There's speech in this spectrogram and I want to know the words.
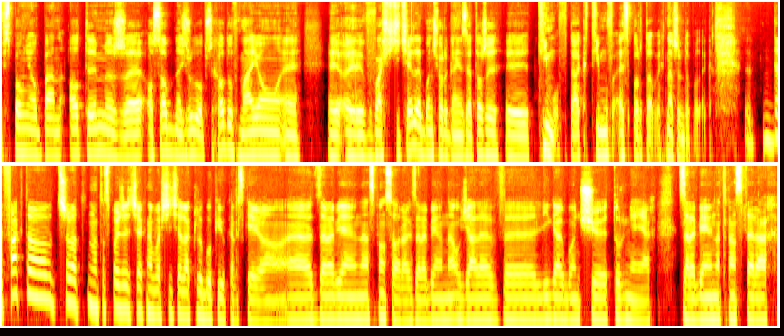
Wspomniał Pan o tym, że osobne źródło przychodów mają e, e, właściciele bądź organizatorzy teamów, tak? Teamów e-sportowych. Na czym to polega? De facto trzeba na to spojrzeć jak na właściciela klubu piłkarskiego. Zarabiają na sponsorach, zarabiają na udziale w ligach bądź turniejach, zarabiają na transferach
